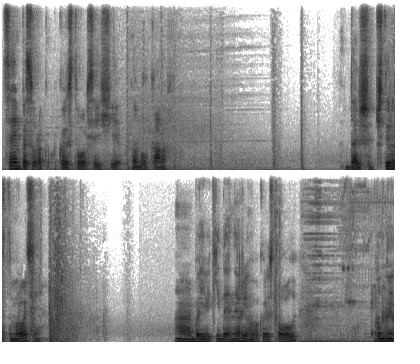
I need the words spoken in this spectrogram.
Це МП-40 використовувався ще на Балканах. Далі, в 2014 році бойовики ДНР його використовували. Вони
